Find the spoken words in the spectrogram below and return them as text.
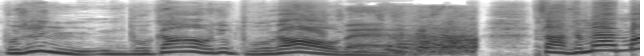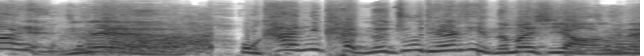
不是你不告就不告呗，咋他妈还骂人呢？我看你啃的猪蹄挺他妈香的，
